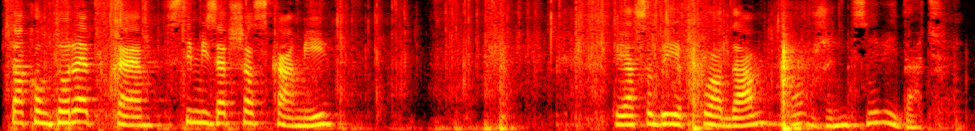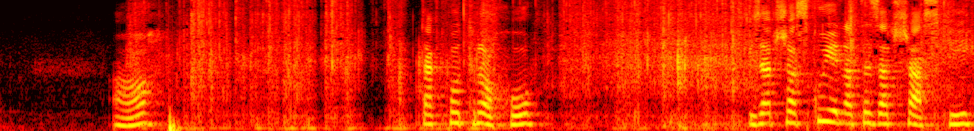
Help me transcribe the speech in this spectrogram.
W taką torebkę z tymi zatrzaskami. To ja sobie je wkładam. O, że nic nie widać. O. Tak po trochu. I zatrzaskuję na te zatrzaski.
